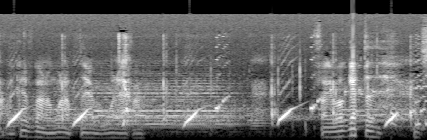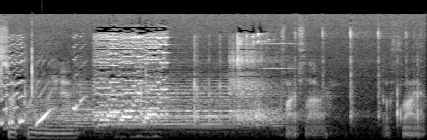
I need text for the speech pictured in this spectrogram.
I could have gone a one up there, but whatever. Fuck it, we'll get the, the coin later. Fire flower. Or fire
